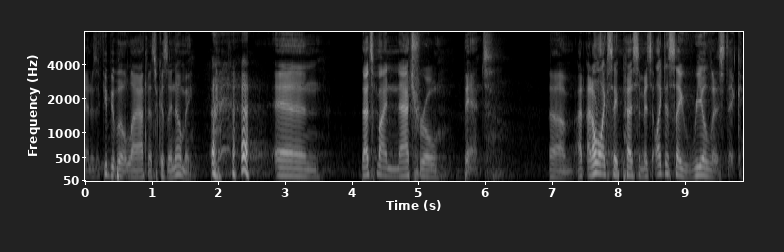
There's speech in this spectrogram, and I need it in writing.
And there's a few people that laugh, and that's because they know me. and that's my natural bent. Um, I, I don't like to say pessimistic. I like to say realistic.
